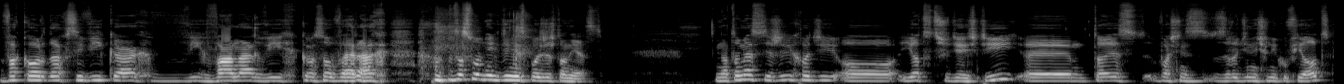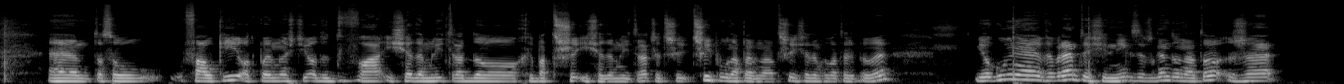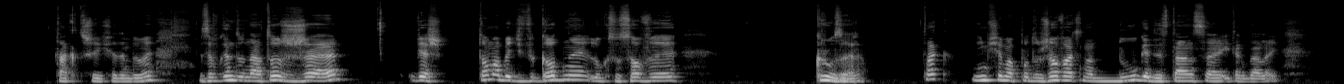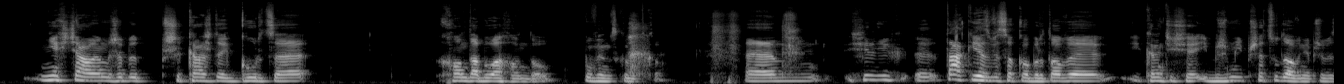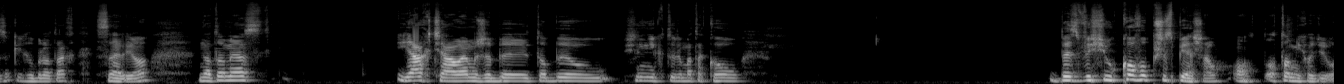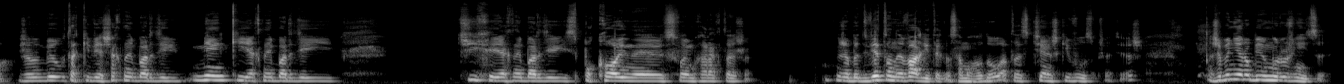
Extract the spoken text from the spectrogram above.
w akordach, w Civicach, w ich vanach, w ich crossoverach. Dosłownie gdzie nie spojrzysz, to on jest. Natomiast jeżeli chodzi o J30, yy, to jest właśnie z, z rodziny silników J. Yy, to są fałki od pojemności od 2,7 litra do chyba 3,7 litra, czy 3,5 na pewno, a 3,7 chyba też były. I ogólnie wybrałem ten silnik ze względu na to, że tak, 3,7 były, ze względu na to, że wiesz, to ma być wygodny, luksusowy cruiser, tak? Nim się ma podróżować na długie dystanse i tak dalej. Nie chciałem, żeby przy każdej górce Honda była Hondą, mówiąc krótko. Um, silnik y, tak jest wysokoobrotowy i kręci się i brzmi przecudownie przy wysokich obrotach, serio. Natomiast ja chciałem, żeby to był silnik, który ma taką bezwysiłkowo przyspieszał. O, o to mi chodziło. Żeby był taki, wiesz, jak najbardziej miękki, jak najbardziej cichy, jak najbardziej spokojny w swoim charakterze. Żeby dwie tony wagi tego samochodu, a to jest ciężki wóz przecież, żeby nie robiły mu różnicy.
